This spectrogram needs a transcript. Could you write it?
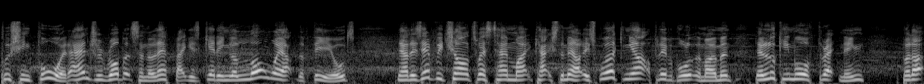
pushing forward. Andrew Robertson, the left back, is getting a long way up the field. Now, there's every chance West Ham might catch them out. It's working out for Liverpool at the moment. They're looking more threatening. But I,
